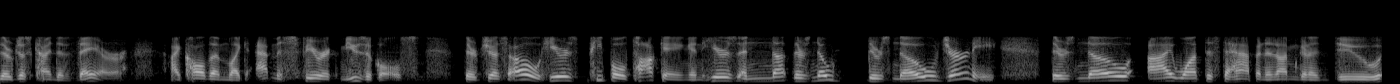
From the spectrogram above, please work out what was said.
they're just kind of there. I call them like atmospheric musicals they're just oh, here's people talking, and here's and not there's no there's no journey. There's no I want this to happen, and I'm going to do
